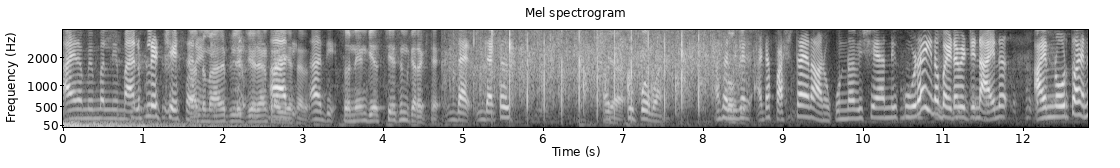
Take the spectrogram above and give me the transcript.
ఆయన మిమ్మల్ని మ్యానిపులేట్ చేశారు మ్యానిపులేట్ చేయడానికి ట్రై చేశారు. అది. సో నేను గెస్ట్ చేసింది కరెక్టే that is Yeah. Super one అసలు నిజంగా అంటే ఫస్ట్ ఆయన అనుకున్న విషయాన్ని కూడా ఈయన బయట పెట్టిండు. ఆయన ఆయన నోరుతో ఆయన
